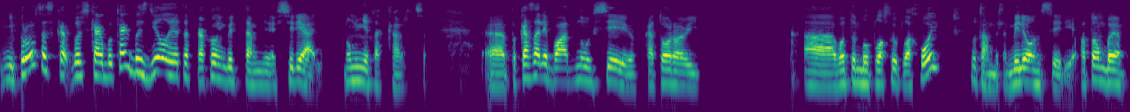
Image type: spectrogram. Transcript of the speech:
Не просто, то есть как бы, как бы сделали это в каком-нибудь там сериале, ну мне так кажется. Э, показали бы одну серию, в которой а, вот он был плохой-плохой, ну там, там миллион серий, а потом бы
